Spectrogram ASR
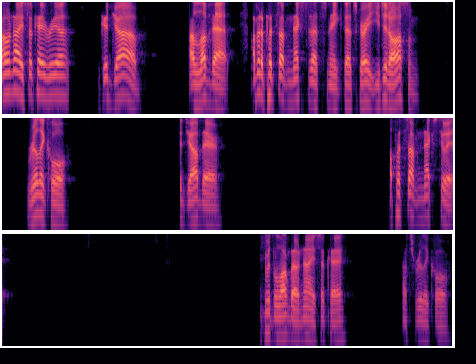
Oh, nice. Okay, Ria. Good job. I love that. I'm going to put something next to that snake. That's great. You did awesome. Really cool. Good job there. I'll put something next to it. With the longbow. Nice. Okay. That's really cool.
